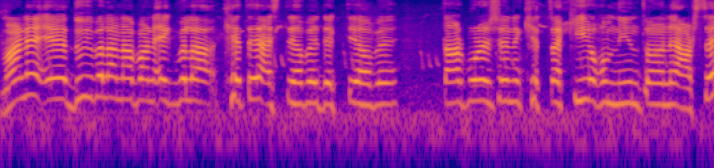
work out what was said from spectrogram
মানে এ দুই বেলা না পান, এক বেলা খেতে আসতে হবে, দেখতে হবে। তারপরে সে ক্ষেতটা কী রকম নিয়ন্ত্রণে আসছে,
